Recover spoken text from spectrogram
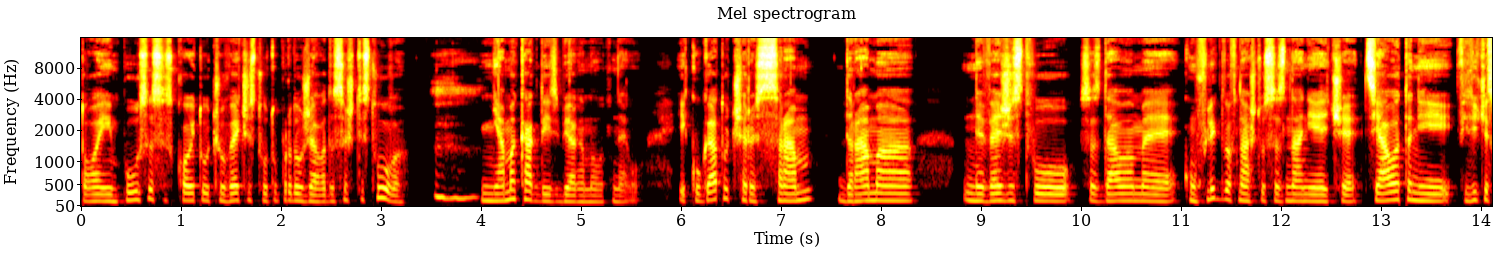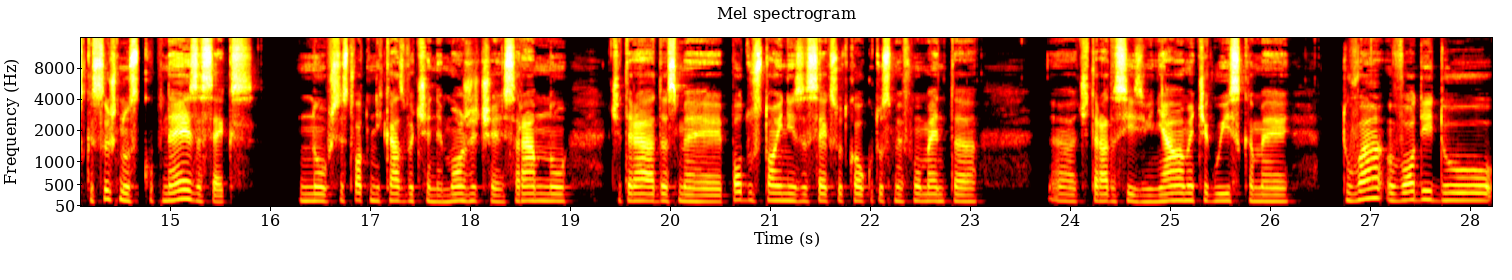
То е импулса, с който човечеството продължава да съществува. Mm-hmm. Няма как да избягаме от него. И когато чрез срам, драма, невежество създаваме конфликт в нашето съзнание, че цялата ни физическа същност купнее за секс, но обществото ни казва, че не може, че е срамно, че трябва да сме по-достойни за секс, отколкото сме в момента, че трябва да се извиняваме, че го искаме. Това води до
